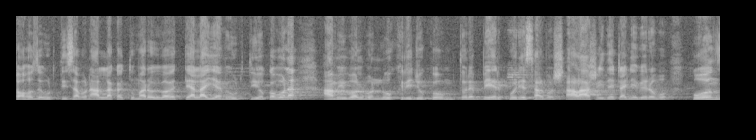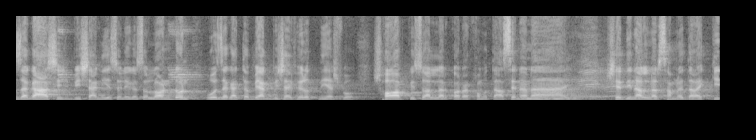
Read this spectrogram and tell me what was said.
সহজে উঠতে চাবো না। আল্লাহ কয় তোমার ওইভাবে তেলাই, আমি উঠতেও কবো না। আমি বলব নুখরি জুকুম তোরে বের করে ছাড়বো, সাড়া আসিদেটা নিয়ে বেরোবো। কোন জায়গা আসিস? ভিসা নিয়ে চলে গেছো লন্ডন, ও জায়গায় তো ব্যাগ বিষয় ফেরত নিয়ে আসব। সব কিছু আল্লাহর করার ক্ষমতা আছে না নাই? সেদিন আল্লাহর সামনে দাঁড়ায়, কি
